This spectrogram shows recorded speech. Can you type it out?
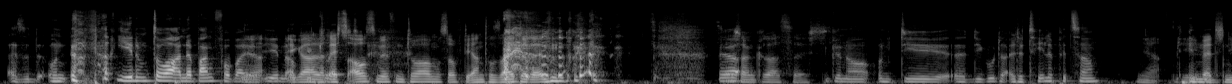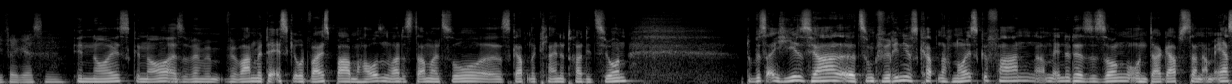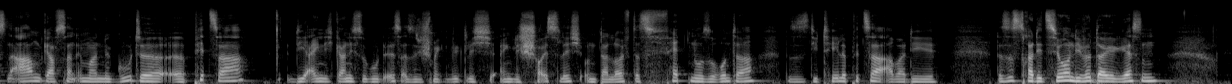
Also und, und nach jedem Tor an der Bank vorbei. Ja, jeden egal, rechts außen mit dem Tor, muss auf die andere Seite rennen. das war Ja. schon krass, echt. Genau. Und die, äh, die gute alte Telepizza Ja, die In- werde ich nie vergessen. in Neuss, genau. Also wenn wir, wir waren mit der SG Rot-Weiß Babenhausen, war das damals so, es gab eine kleine Tradition. Du bist eigentlich jedes Jahr äh, zum Quirinius Cup nach Neuss gefahren am Ende der Saison und da gab es dann am ersten Abend gab es dann immer eine gute äh, Pizza, die eigentlich gar nicht so gut ist. Also die schmeckt wirklich eigentlich scheußlich und da läuft das Fett nur so runter. Das ist die Telepizza, aber die, das ist Tradition, die wird da gegessen.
